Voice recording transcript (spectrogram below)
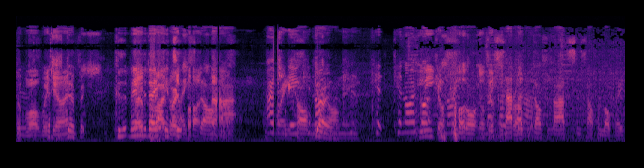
So what we Let's doing? go for Because at the end of the Go day, for it's Great a, spot Start now. that. Actually, Break can off, I, go. can, can, can I go? League Can of I Thought, go? not This this Can I seven problem. doesn't add since upper lobby.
